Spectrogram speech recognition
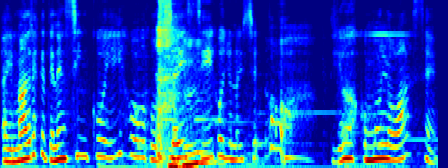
hay madres que tienen cinco hijos o seis hijos y uno dice, oh, Dios, ¿cómo lo hacen?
